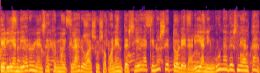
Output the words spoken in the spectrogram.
Quería enviar un mensaje muy claro a sus oponentes y era que no se toleraría ninguna deslealtad.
